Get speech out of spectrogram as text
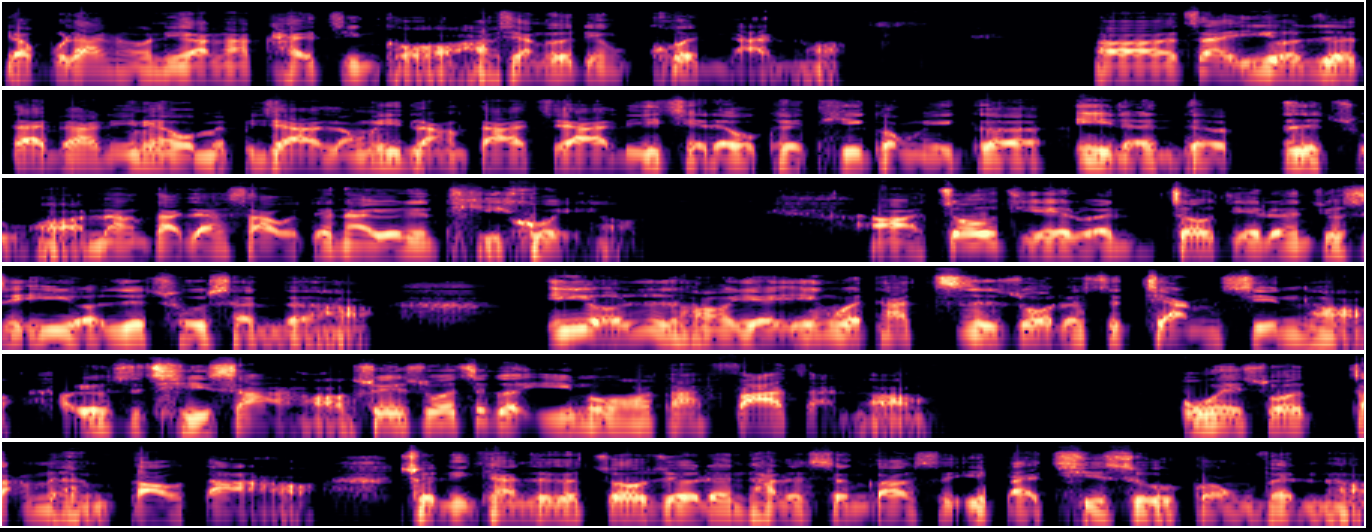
要不然哦，你要他开金口哦好像有点困难哈。呃，在已有日的代表里面，我们比较容易让大家理解的，我可以提供一个艺人的日主哈，让大家稍微对他有点体会哈。啊，周杰伦，周杰伦就是已有日出生的哈，已有日哈，也因为他制作的是匠心哈，又是七煞哈，所以说这个乙木哈，它发展哈。不会说长得很高大哦，所以你看这个周杰伦，他的身高是一百七十五公分哈。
